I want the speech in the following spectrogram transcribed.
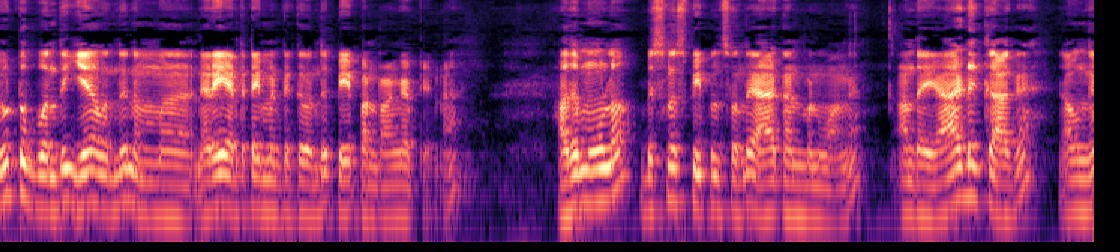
யூடியூப் வந்து ஏன் வந்து நம்ம நிறைய என்டர்டெயின்மெண்ட்டுக்கு வந்து பே பண்ணுறாங்க அப்படின்னா அது மூலம் பிஸ்னஸ் பீப்புள்ஸ் வந்து ஆட் ரன் பண்ணுவாங்க. அந்த ஆடுக்காக அவங்க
